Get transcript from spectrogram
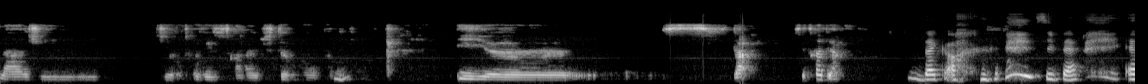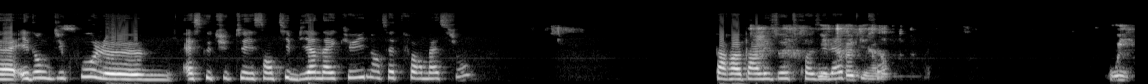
Là, j'ai retrouvé du travail, justement. Et euh, là, c'est très bien. D'accord, super. Euh, et donc, du coup, est-ce que tu t'es senti bien accueilli dans cette formation? Par, par les autres oui, élèves Très bien. Oui,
